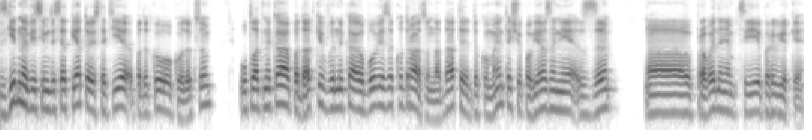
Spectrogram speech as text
згідно 85 статті Податкового кодексу, у платника податків виникає обов'язок одразу надати документи, що пов'язані з е, проведенням цієї перевірки.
